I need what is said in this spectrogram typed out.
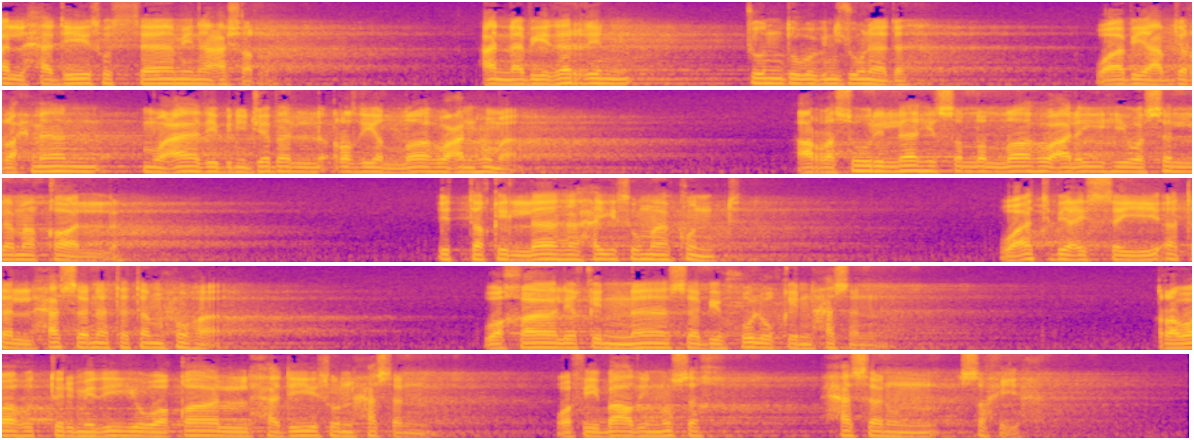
الحديث الثامن عشر. عن أبي ذر جندب بن جنادة وأبي عبد الرحمن معاذ بن جبل رضي الله عنهما. عن رسول الله صلى الله عليه وسلم قال اتق الله حيثما كنت وأتبع السيئة الحسنة تمحها. وخالق الناس بخلق حسن. رواه الترمذي وقال حديث حسن وفي بعض النسخ حسن صحيح.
